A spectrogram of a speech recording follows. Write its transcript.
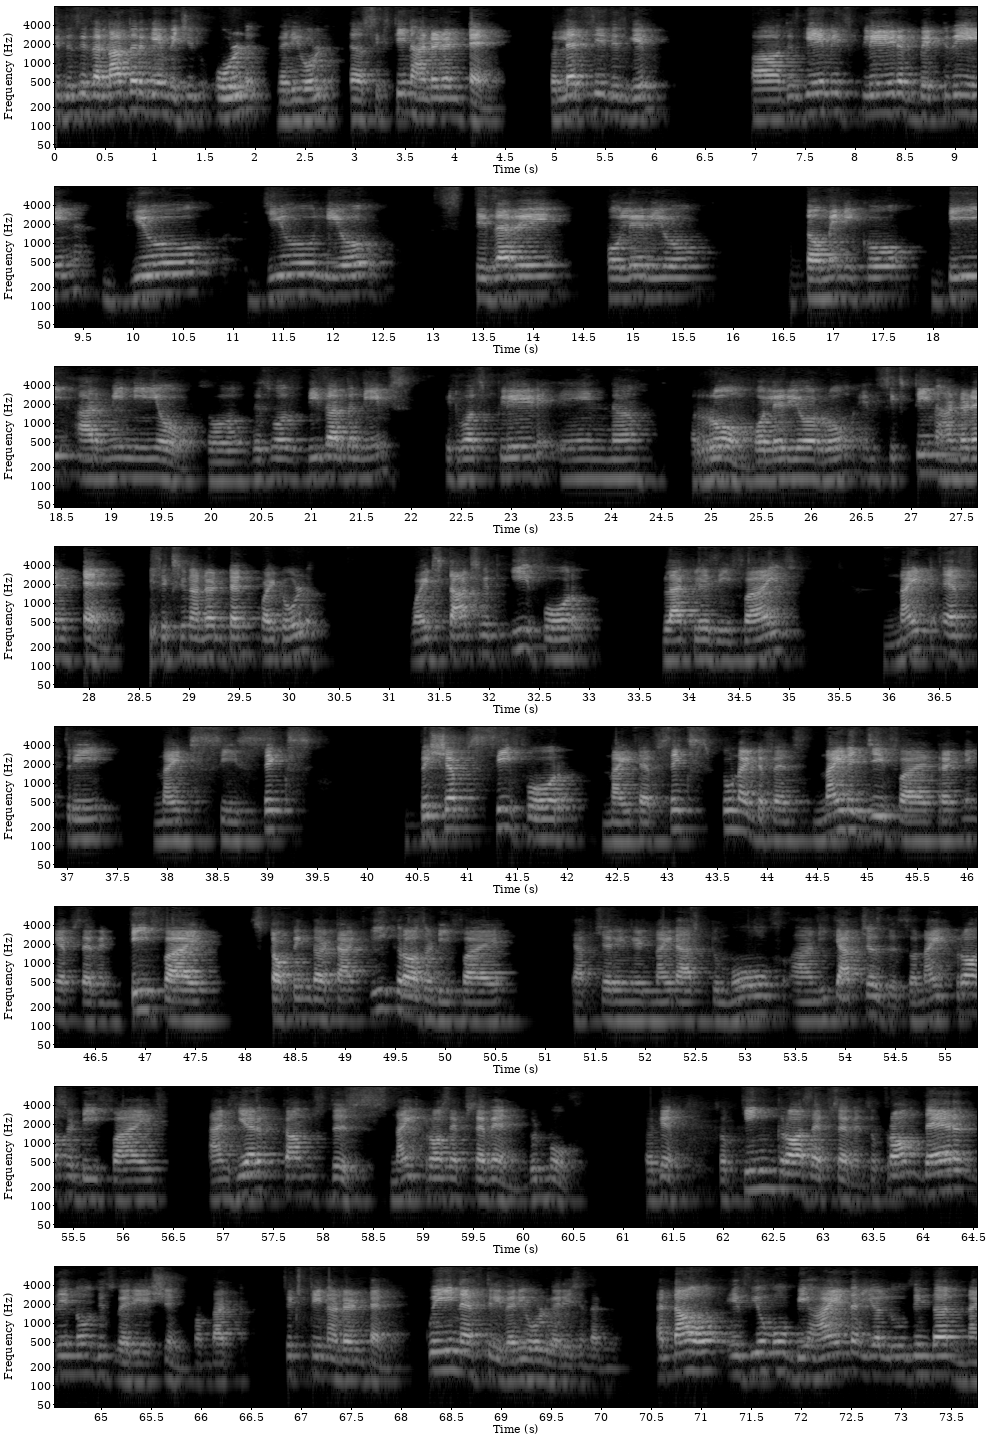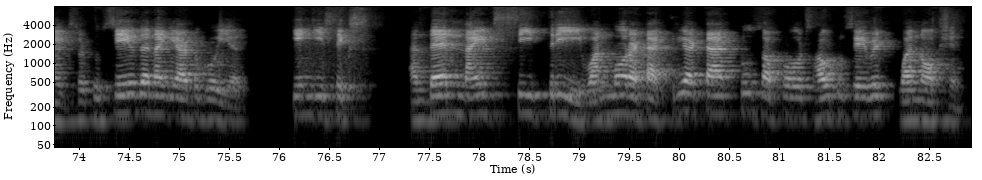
this is another game which is old, very old, uh, 1610. So let's see this game. Uh, this game is played between Giulio Cesare Polerio Domenico Di Arminio. So this was these are the names. It was played in uh, Rome, Polerio, Rome in 1610. 1610, quite old. White starts with e4, black plays e5, knight f3, knight c6, bishop c4, knight f6, two knight defense, knight g5, threatening f7, d5, stopping the attack, e cross d5, capturing it, knight has to move, and he captures this. So knight cross d5, and here comes this knight cross f7. Good move. Okay. So king cross f7. So from there, they know this variation from that 1610. Queen f3, very old variation that means. And now if you move behind, you're losing the knight. So to save the knight, you have to go here. King e6. And then knight c3, one more attack. Three attack, two supports. How to save it? One option.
